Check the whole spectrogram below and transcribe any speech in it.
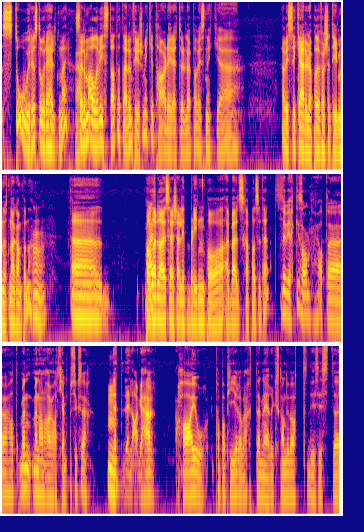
store, store helten der, Ja. selv om alle visste at dette er en fyr som ikke tar de returløpa hvis, han ikke, ja, hvis det ikke er i løpet av de første ti minuttene av kampen. Mm. Uh, Nei. Ser seg litt blind på arbeidskapasitet. Det virker sånn. At, eh, at, men, men han har jo hatt kjempesuksess. Mm. Det, det laget her har jo på papiret vært en nedrykkskandidat de siste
